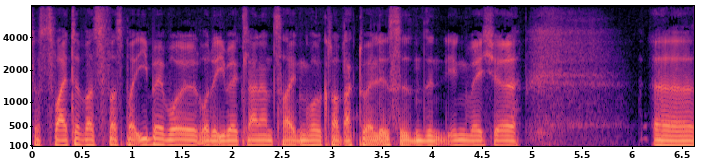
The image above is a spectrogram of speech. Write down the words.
das Zweite, was, was bei eBay wohl oder eBay Kleinanzeigen wohl gerade aktuell ist, sind, sind irgendwelche äh,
